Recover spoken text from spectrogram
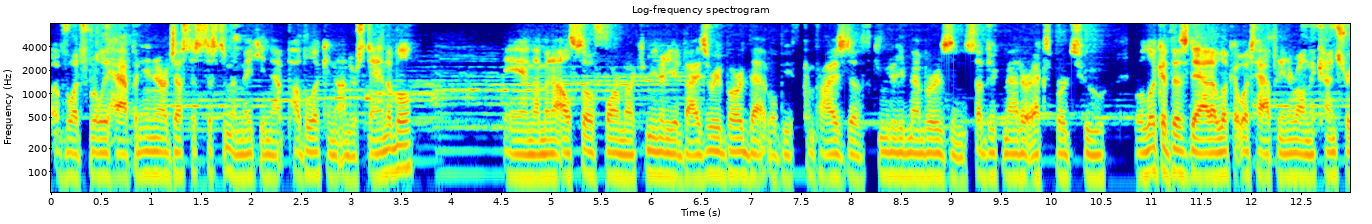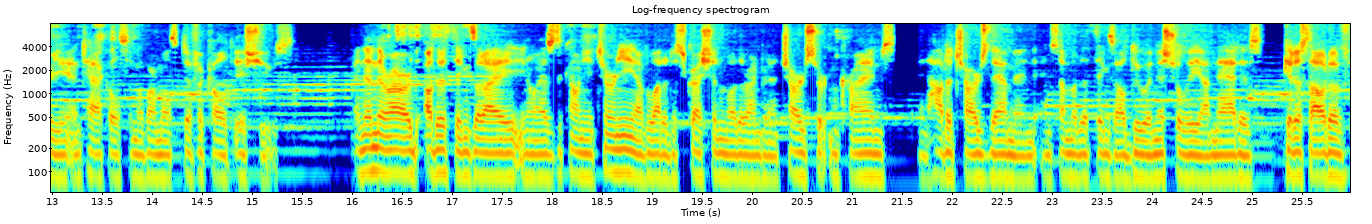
of what's really happening in our justice system and making that public and understandable. And I'm going to also form a community advisory board that will be comprised of community members and subject matter experts who will look at this data, look at what's happening around the country and tackle some of our most difficult issues. And then there are other things that I, you know, as the county attorney, I have a lot of discretion whether I'm going to charge certain crimes and how to charge them. And, and some of the things I'll do initially on that is get us out of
